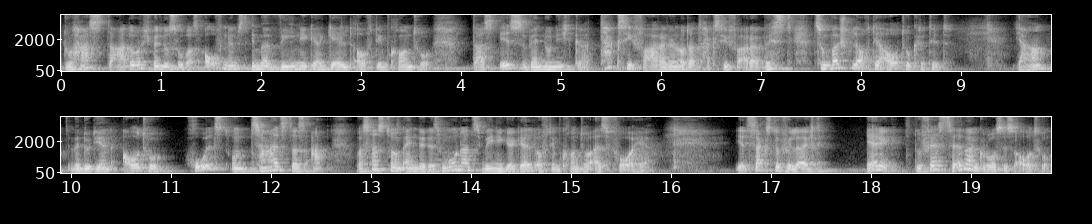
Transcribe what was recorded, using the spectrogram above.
Du hast dadurch, wenn du sowas aufnimmst, immer weniger Geld auf dem Konto. Das ist, wenn du nicht gerade Taxifahrerin oder Taxifahrer bist, zum Beispiel auch der Autokredit. Ja, wenn du dir ein Auto holst und zahlst das ab, was hast du am Ende des Monats weniger Geld auf dem Konto als vorher? Jetzt sagst du vielleicht, Erik, du fährst selber ein großes Auto.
